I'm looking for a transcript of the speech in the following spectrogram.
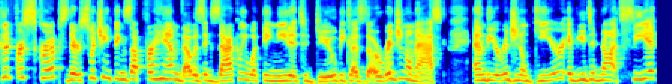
good for Scrypts. They're switching things up for him. That was exactly what they needed to do because the original mask and the original gear, if you did not see it.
